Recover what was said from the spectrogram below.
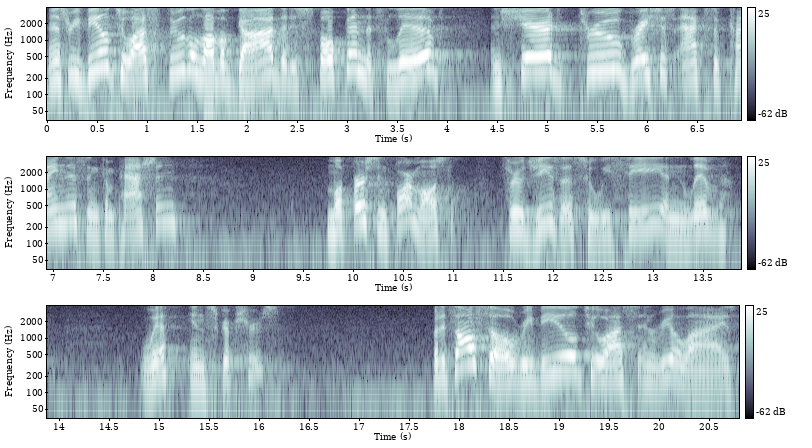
And it's revealed to us through the love of God that is spoken, that's lived, and shared through gracious acts of kindness and compassion. First and foremost, through Jesus, who we see and live with in scriptures. But it's also revealed to us and realized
